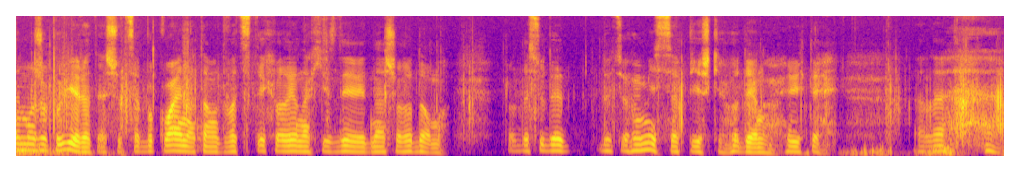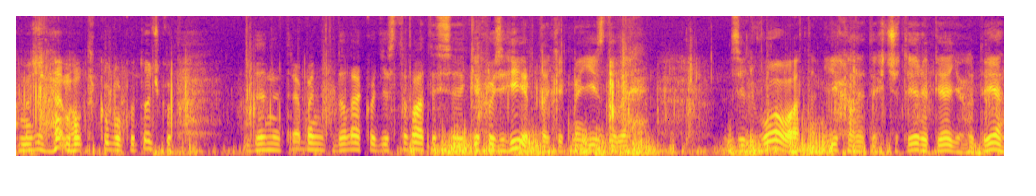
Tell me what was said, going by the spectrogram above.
Не можу повірити, що це буквально там в 20 хвилинах їзди від нашого дому. Правда, сюди до цього місця пішки годину йти. Але ми живемо в такому куточку, де не треба далеко діставатися якихось гір, так як ми їздили зі Львова, там їхали тих 4-5 годин,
